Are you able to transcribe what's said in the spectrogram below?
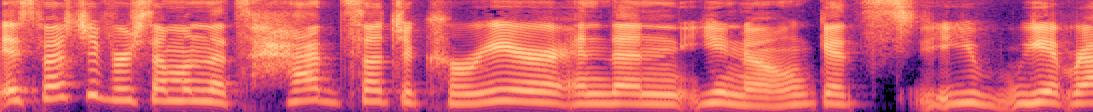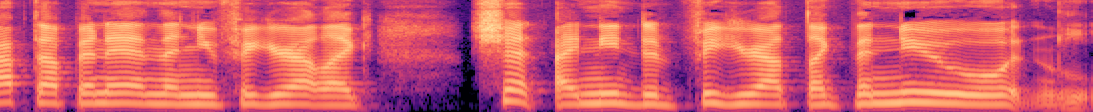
especially for someone that's had such a career and then you know gets you get wrapped up in it and then you figure out like shit. I need to figure out like the new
